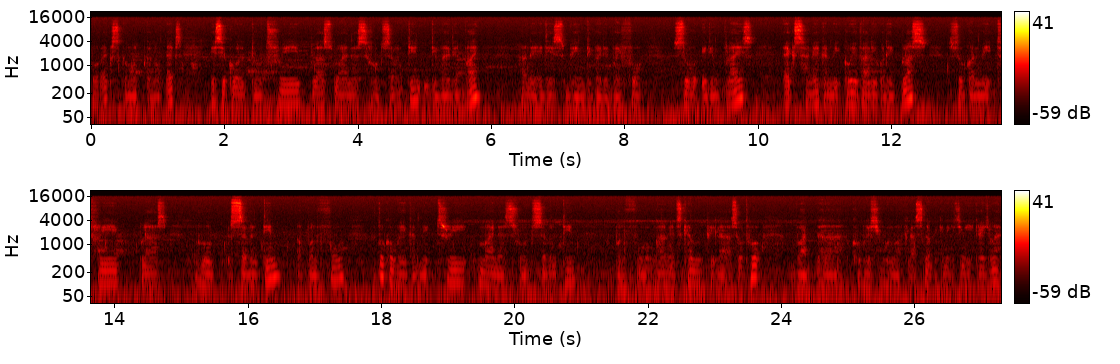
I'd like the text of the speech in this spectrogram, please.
4x kemudian kalau x is equal to 3 plus minus root 17 divided by hanya it is being divided by 4 so it implies x hanya can be kau value kau plus so can be 3 plus root 17 upon 4 took away kan mi 3 minus root 17 upon 4 ngangit skam pila so tu but uh, kobrisi pun ma pila sngap ikini kicing hikai junga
